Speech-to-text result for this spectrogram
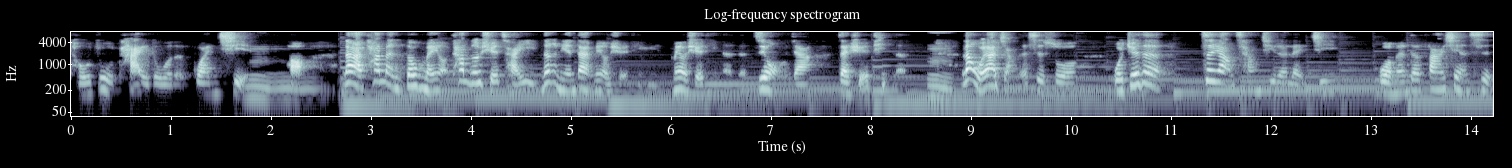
投注太多的关切。嗯，好，那他们都没有，他们都学才艺，那个年代没有学体育，没有学体能的，只有我们家在学体能。嗯，那我要讲的是说，我觉得。这样长期的累积，我们的发现是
